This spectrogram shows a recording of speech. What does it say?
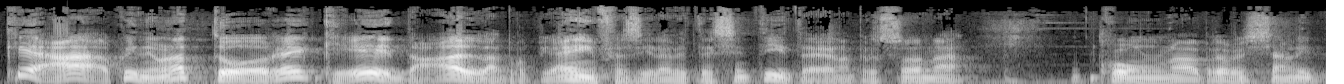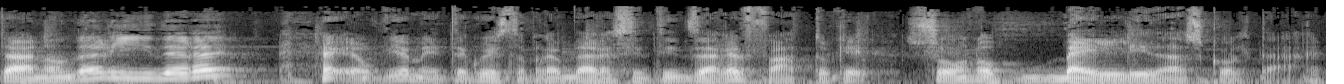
che ha quindi un attore che dà la propria enfasi, l'avete sentita, è una persona con una professionalità non da ridere e ovviamente questo per andare a sintetizzare il fatto che sono belli da ascoltare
